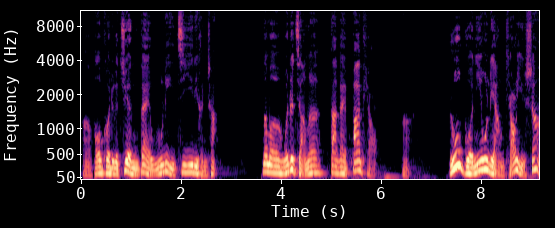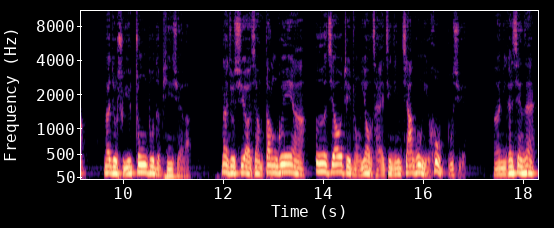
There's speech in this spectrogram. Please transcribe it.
啊，包括这个倦怠无力、记忆力很差。那么我这讲了大概八条啊，如果你有两条以上，那就属于中度的贫血了，那就需要像当归啊、阿胶这种药材进行加工以后补血啊。你看现在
